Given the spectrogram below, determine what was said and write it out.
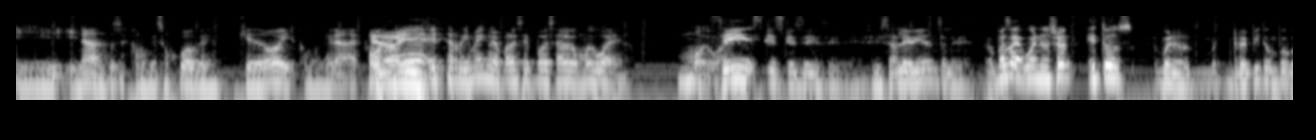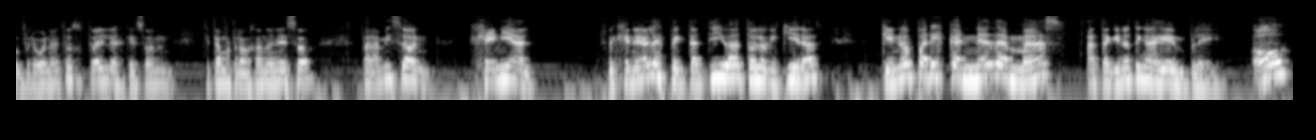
Y, y nada, entonces como que es un juego que quedó y es como que nada. Es como eh, este remake me parece que puede ser algo muy bueno. Muy bueno. Sí, sí, sí, sí, sí, sí. Si sale bien, sale bien. Lo que pasa es, bueno, yo, estos, bueno, repito un poco, pero bueno, estos trailers que son, que estamos trabajando en eso, para mí son genial. Generar la expectativa, todo lo que quieras, que no aparezca nada más hasta que no tengas gameplay. O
